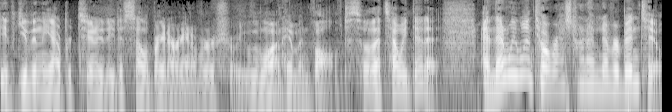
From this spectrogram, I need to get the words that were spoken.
if given the opportunity to celebrate our anniversary, we want him involved. So that's how we did it. And then we went to a restaurant I've never been to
